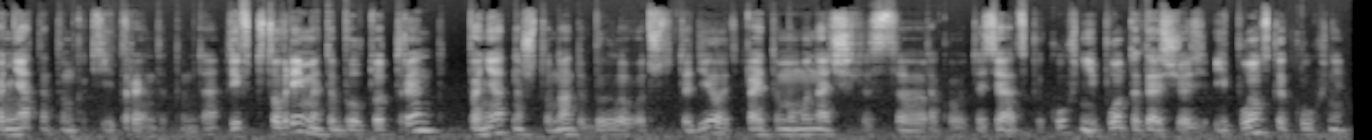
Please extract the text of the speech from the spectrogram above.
понятно, там какие тренды там, да. И в то время это был тот тренд. Понятно, что надо было вот что-то делать. Поэтому мы начали с э, такой вот азиатской кухни. Япон, тогда еще японская кухня.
